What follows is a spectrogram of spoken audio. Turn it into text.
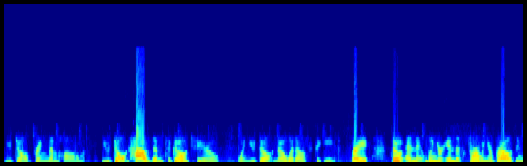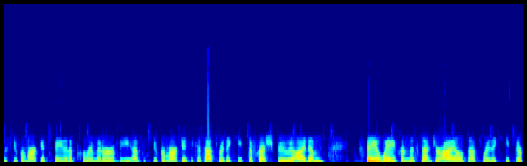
you don't bring them home, you don't have them to go to when you don't know what else to eat, right? So, and when you're in the store, when you're browsing the supermarket, stay to the perimeter of the of the supermarket because that's where they keep the fresh food items. Stay away from the center aisles. That's where they keep their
